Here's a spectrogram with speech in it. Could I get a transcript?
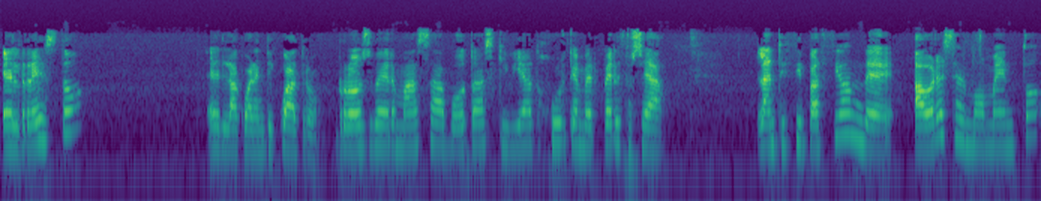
El resto en la 44. Rosberg, Massa, Bottas, Kvyat, Hulkenberg, Pérez, o sea, la anticipación de ahora es el momento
